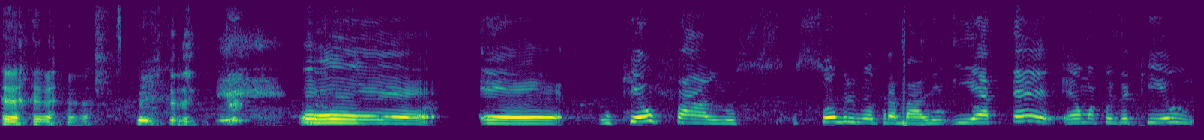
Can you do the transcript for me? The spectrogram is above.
é, é, o que eu falo sobre o meu trabalho, e até é uma coisa que eu,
